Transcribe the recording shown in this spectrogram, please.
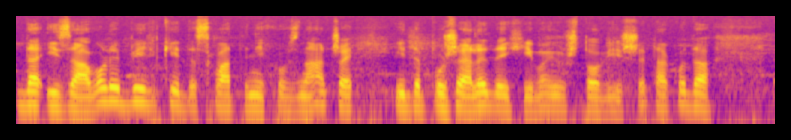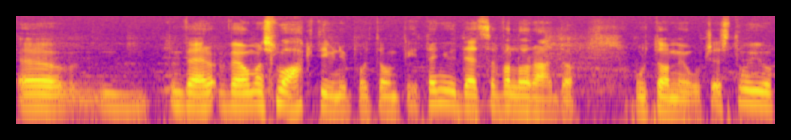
da i zavole biljke i da shvate njihov značaj i da požele da ih imaju što više. Tako da e, veoma smo aktivni po tom pitanju i deca vrlo rado u tome učestvuju.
